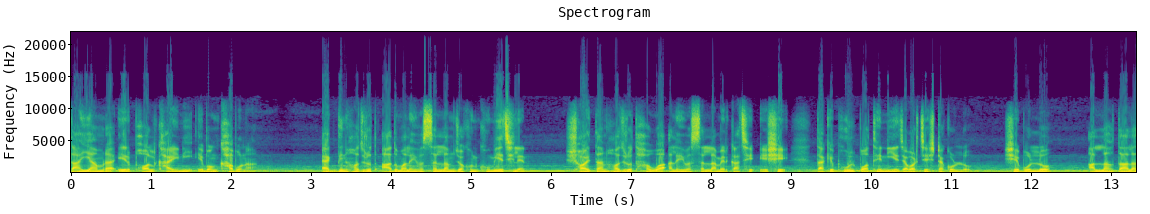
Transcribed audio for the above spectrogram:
তাই আমরা এর ফল খাইনি এবং খাব না। একদিন হজরত আদম আলহিহাসাল্লাম যখন ঘুমিয়েছিলেন, শয়তান হজরত হাওয়া আলহিহাসাল্লামের কাছে এসে তাকে ভুল পথে নিয়ে যাওয়ার চেষ্টা করল। সে বলল, আল্লাহ তাআলা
